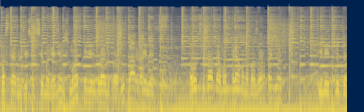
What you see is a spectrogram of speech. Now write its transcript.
Постоянно здесь вот все магазины, шмотки здесь брали, продукты Да, да, ходили. было. А вот сюда, там вот прямо на базар пойдешь? Или а смеяться?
